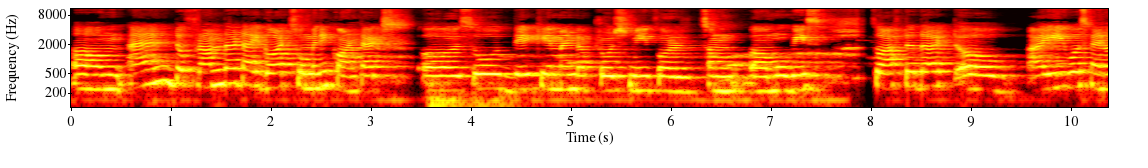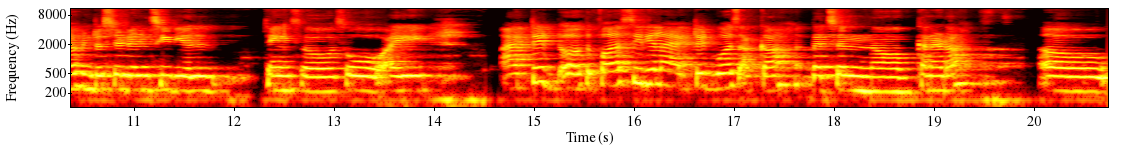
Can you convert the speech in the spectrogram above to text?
um, and from that i got so many contacts. Uh, so they came and approached me for some uh, movies. So after that uh, i was kind of interested in serial things. Uh, so i acted uh, the first serial i acted was akka. That's in kannada. Uh,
